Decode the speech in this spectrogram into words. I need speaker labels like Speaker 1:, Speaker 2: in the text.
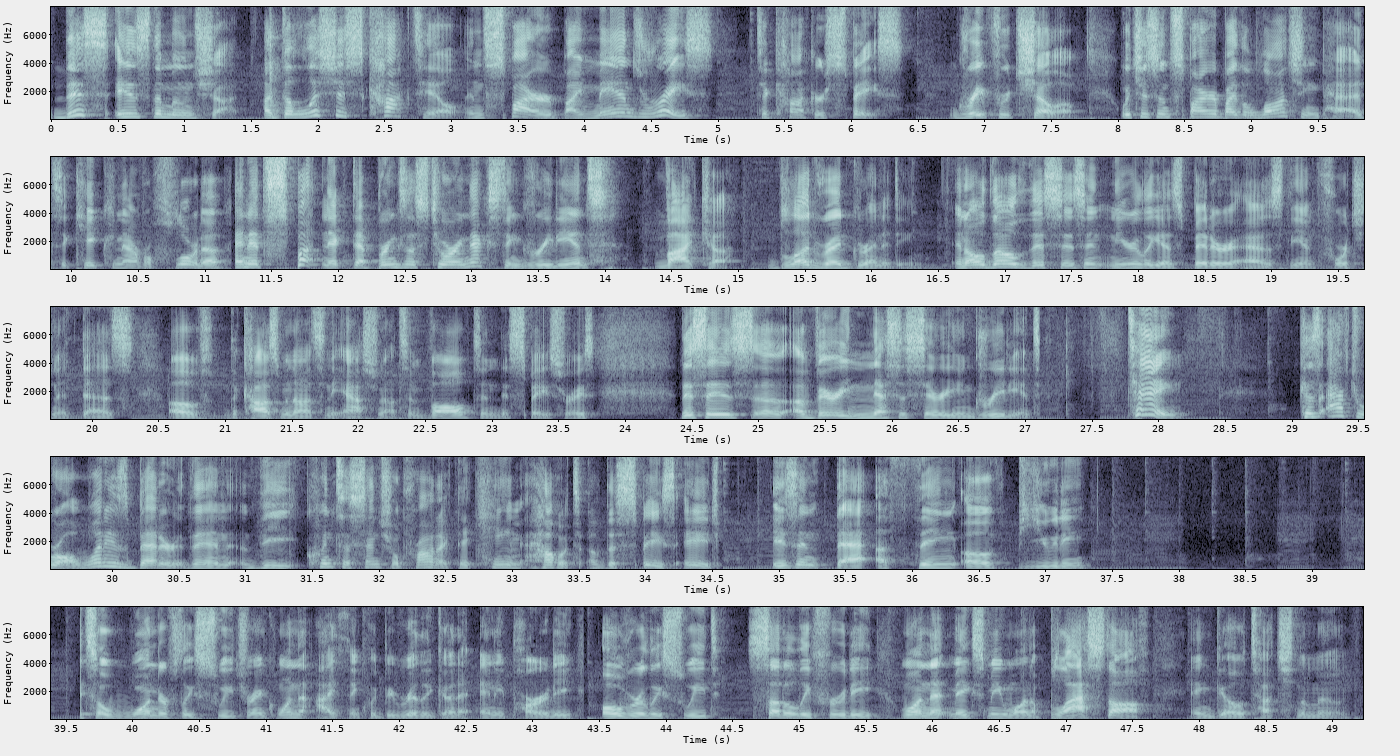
Speaker 1: This is the Moonshot, a delicious cocktail inspired by man's race to conquer space. Grapefruitcello, which is inspired by the launching pads at Cape Canaveral, Florida, and it's Sputnik that brings us to our next ingredient, vodka, blood red grenadine. And although this isn't nearly as bitter as the unfortunate deaths of the cosmonauts and the astronauts involved in this space race, this is a, a very necessary ingredient. Tang! Because after all, what is better than the quintessential product that came out of the space age? Isn't that a thing of beauty? It's a wonderfully sweet drink, one that I think would be really good at any party. Overly sweet, subtly fruity, one that makes me want to blast off and go touch the moon.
